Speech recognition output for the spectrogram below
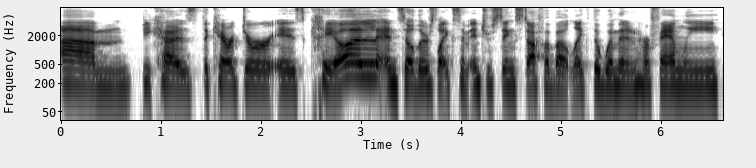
um, because the character is Creole. And so there's like some interesting stuff about like the women in her family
